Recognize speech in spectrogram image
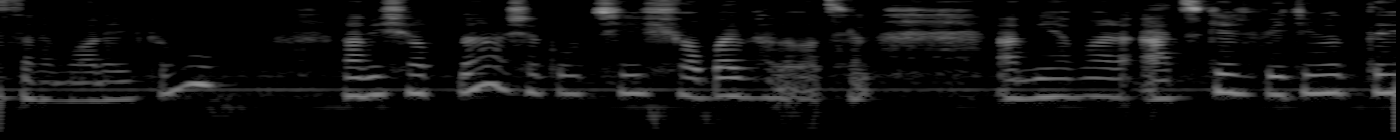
আসসালামু আলাইকুম। আমি স্বপ্না, আশা করছি সবাই ভালো আছেন। আমি আমার আজকের ভিডিওতে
